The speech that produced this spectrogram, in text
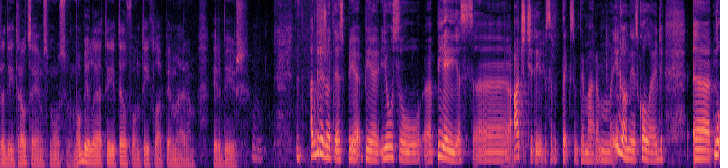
radīja traucējumus mūsu mobilajā tī, telefonu tīklā, piemēram, ir bijuši. Mm. Atgriežoties pie, pie jūsu pieejas atšķirības ar, teiksim, piemēram, Igaunijas kolēģi, nu,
